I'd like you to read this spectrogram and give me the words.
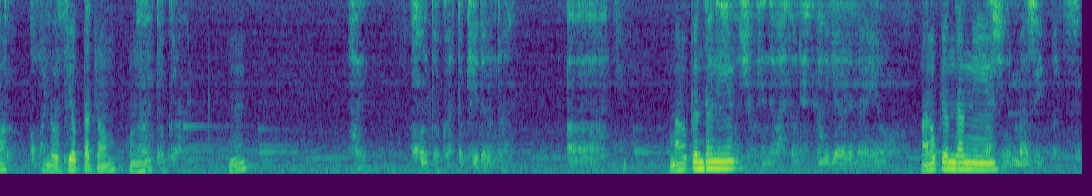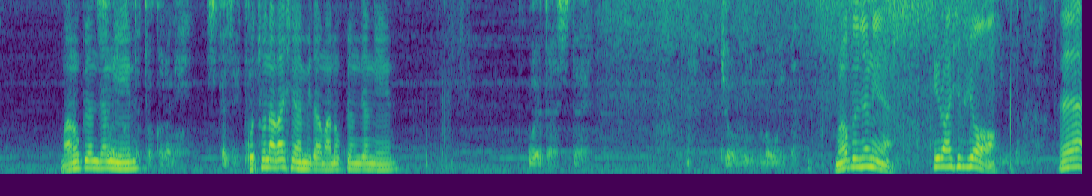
어? 너 귀엽다 좀. 오늘. 응? 만호 변장님. 만옥 변장님. 만옥 변장님. 고쳐 나가셔야 합니다. 만옥 변장님. 만옥 변장님. 일어나십시오. 예. 네.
